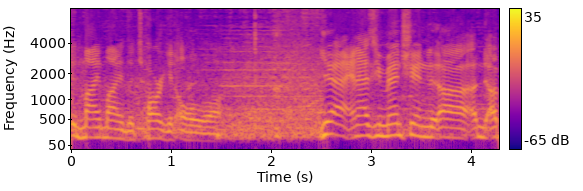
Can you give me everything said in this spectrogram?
in my mind, the target all along. Yeah, and as you mentioned, uh,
